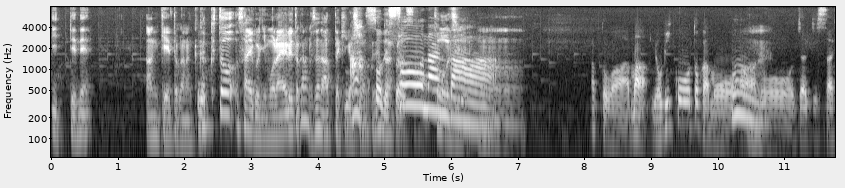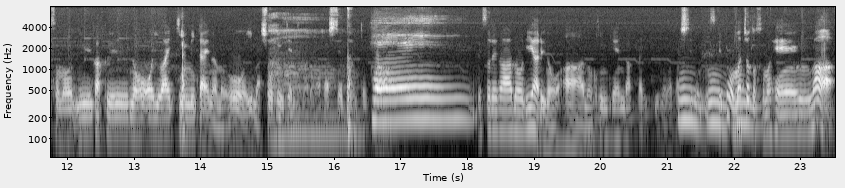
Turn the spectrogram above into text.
行ってね、アンケートかなんか書くと最後にもらえるとかなんかそういうのあった気がしますね。あそうですそうなん当時。だ。あとは、まあ、予備校とかも、うんあの、じゃあ実際その入学のお祝い金みたいなのを今商品券とかで渡してたりとか。でそれがあのリアルのあの金券だったりっていうのを渡してるんですけど、うんうんうんまあちょっとその辺は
